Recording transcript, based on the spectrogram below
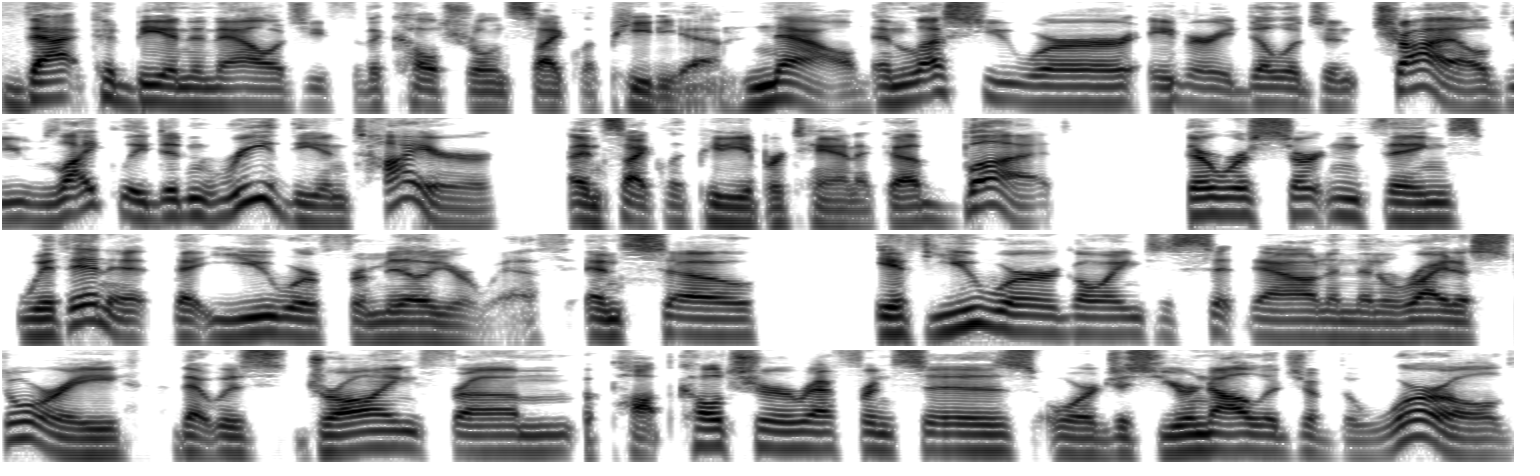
that could be an analogy for the cultural encyclopedia. Now, unless you were a very diligent child, you likely didn't read the entire Encyclopedia Britannica, but there were certain things within it that you were familiar with. And so if you were going to sit down and then write a story that was drawing from pop culture references or just your knowledge of the world,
